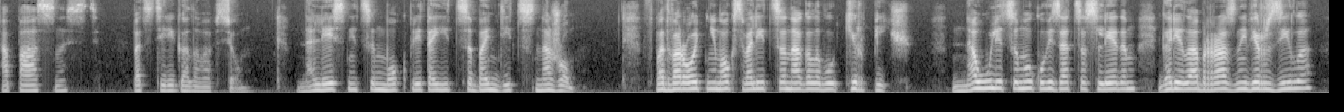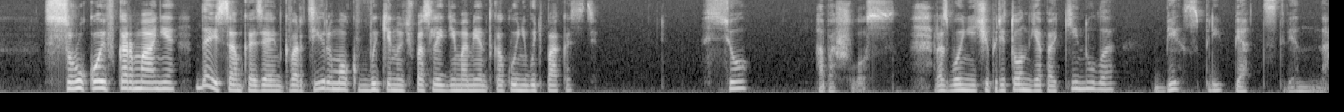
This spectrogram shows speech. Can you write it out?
Опасность подстерегала во всем. На лестнице мог притаиться бандит с ножом. В подворотне мог свалиться на голову кирпич. На улице мог увязаться следом гориллообразный верзила с рукой в кармане, да и сам хозяин квартиры мог выкинуть в последний момент какую-нибудь пакость. Все обошлось. Разбойничий притон я покинула беспрепятственно.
